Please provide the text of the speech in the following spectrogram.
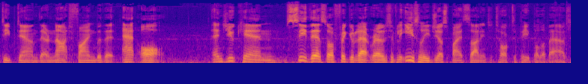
Deep down, they're not fine with it at all. And you can see this or figure it out relatively easily just by starting to talk to people about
